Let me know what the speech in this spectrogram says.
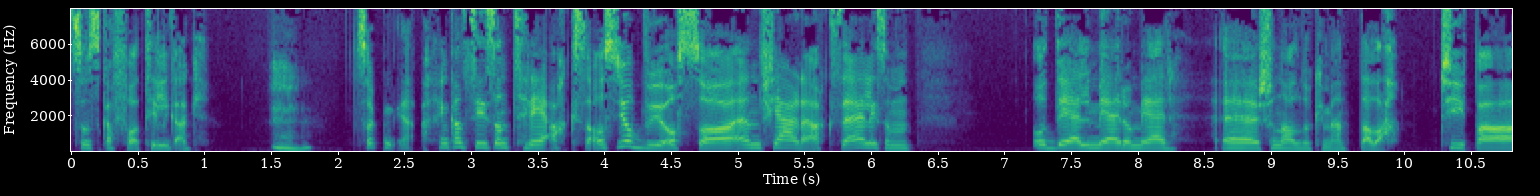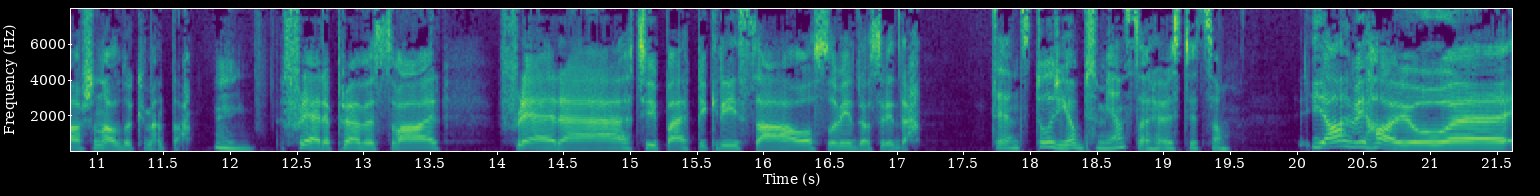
som skal få tilgang. Mm. Så ja, en kan si sånn tre akser. Og så jobber vi også en fjerde akse, liksom å dele mer og mer eh, journaldokumenter, da. Typer journaldokumenter. Mm. Flere prøvesvar, flere typer epikriser, og så videre og så videre. Det er en stor jobb som gjenstår, høres det ut som. Ja, vi har jo eh,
